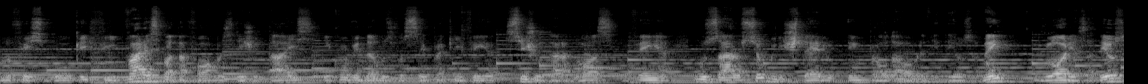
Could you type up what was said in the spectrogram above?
no Facebook, enfim, várias plataformas digitais e convidamos você para que venha se juntar a nós, venha usar o seu ministério em prol da obra de Deus. Amém? Glórias a Deus.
